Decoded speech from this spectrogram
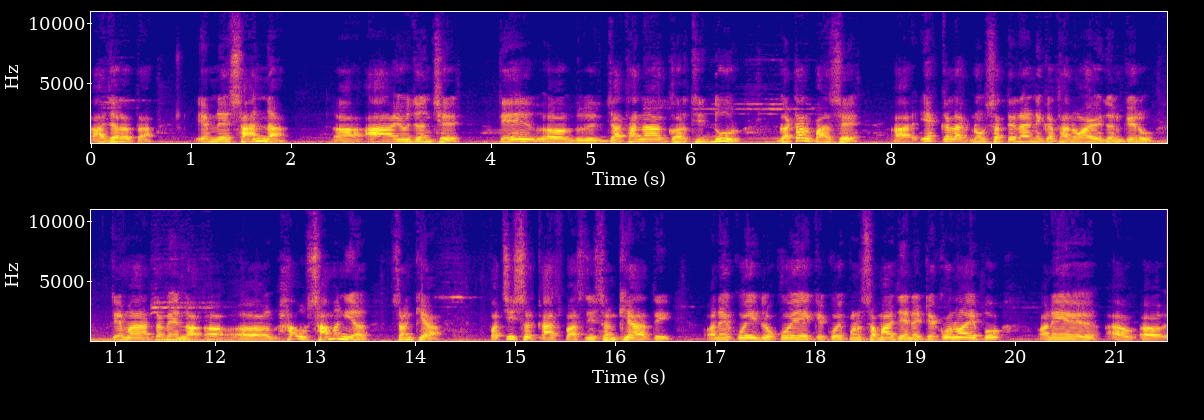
હાજર હતા. એમને સાંજના આ આયોજન છે તે જાથાના ઘરથી દૂર ગટર પાસે આ એક કલાકનું સત્યનારાયણની કથાનું આયોજન કર્યું. તેમાં તમે હાવ સામાન્ય સંખ્યા પચીસ આસપાસની સંખ્યા હતી. અને કોઈ લોકોએ કે કોઈ પણ સમાજે એને ટેકો ન આપ્યો. અને અ, અ,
